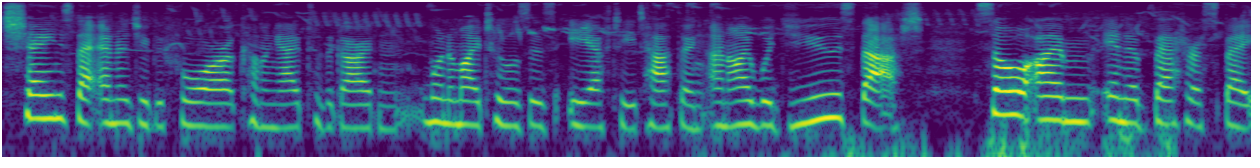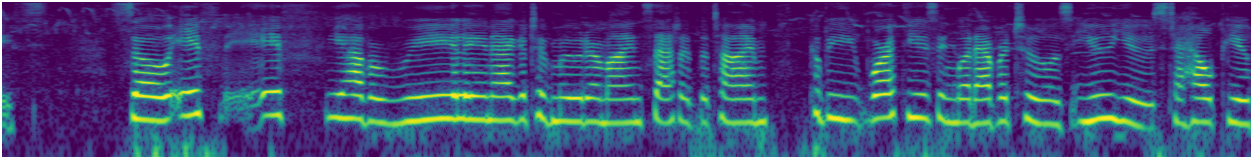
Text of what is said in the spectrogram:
change that energy before coming out to the garden. One of my tools is EFT tapping and I would use that so I'm in a better space. So if if you have a really negative mood or mindset at the time, it could be worth using whatever tools you use to help you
